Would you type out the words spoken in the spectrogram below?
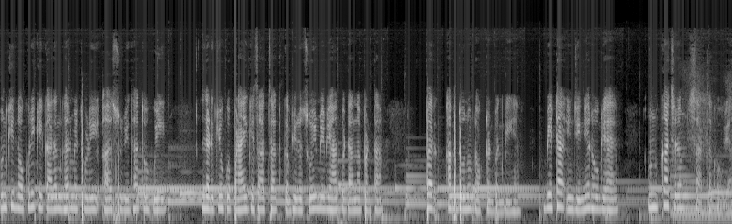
उनकी नौकरी के कारण घर में थोड़ी असुविधा तो हुई। लड़कियों को पढ़ाई के साथ साथ कभी रसोई में भी हाथ बटाना पड़ता। पर अब दोनों डॉक्टर बन गई हैं। बेटा इंजीनियर हो गया है, उनका श्रम सार्थक हो गया।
